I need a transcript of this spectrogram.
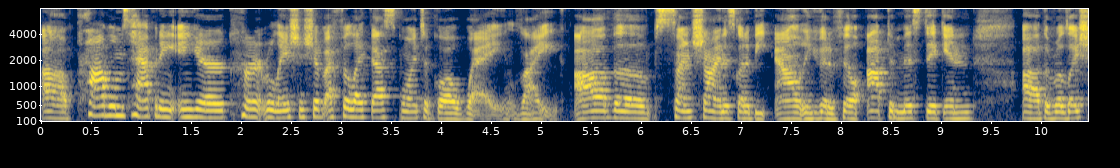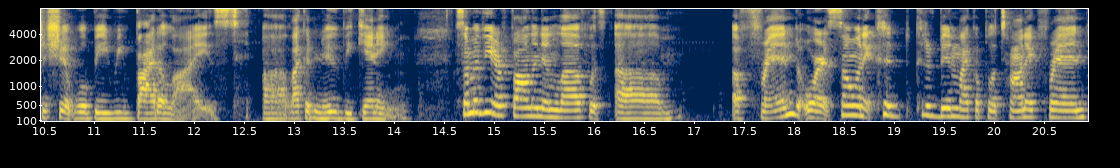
uh, problems happening in your current relationship, I feel like that's going to go away. Like all the sunshine is going to be out and you're going to feel optimistic and uh, the relationship will be revitalized uh, like a new beginning. Some of you are falling in love with um, a friend or someone it could could have been like a platonic friend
